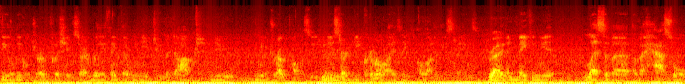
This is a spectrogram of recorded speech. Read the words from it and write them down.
the illegal drug pushing. So I really think that we need to adopt new new drug policies. We need Mhm. to start decriminalizing a lot of these things Right. and making it less of a, of a hassle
